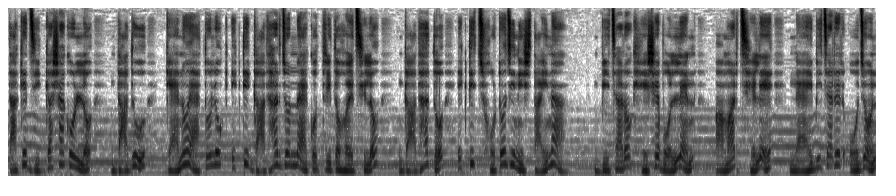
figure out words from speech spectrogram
তাকে জিজ্ঞাসা করল, দাদু, কেন এত লোক একটি গাধার জন্য একত্রিত হয়েছিল? গাধা তো একটি ছোট জিনিস, তাই না? বিচারক হেসে বললেন, আমার ছেলে ন্যায় বিচারের ওজন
